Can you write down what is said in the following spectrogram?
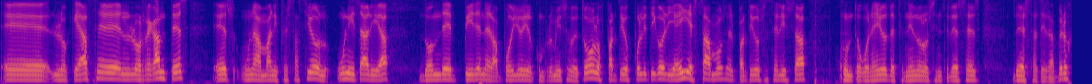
eh, lo que hacen los regantes es una manifestación unitaria donde piden el apoyo y el compromiso de todos los partidos políticos y ahí estamos, el Partido Socialista, junto con ellos defendiendo los intereses de esta tierra. Pero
